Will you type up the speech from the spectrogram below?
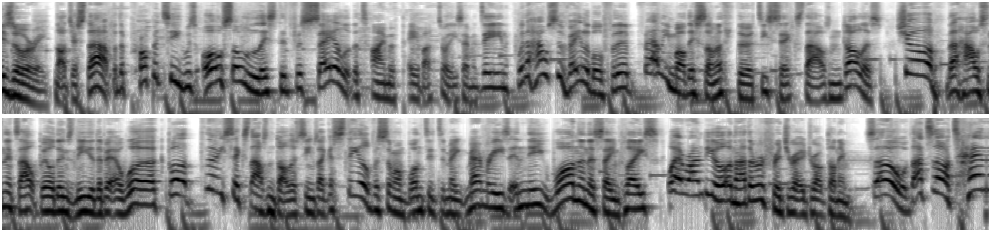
Missouri. Not just that, but the property was also listed for sale at the time of Payback 2017, with a house available for the fairly modest sum of $36,000. Sure, the house and its outbuildings needed a bit of work, but $36,000 seems like a steal for someone wanting to make memories in the one and the same place where Randy Orton had a refrigerator dropped on him. So, that's our 10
